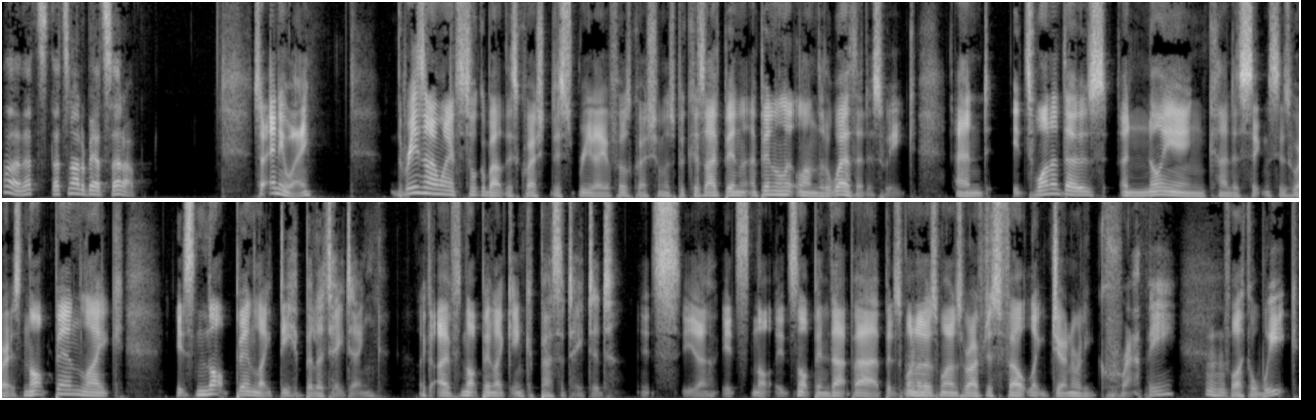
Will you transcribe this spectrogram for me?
Oh, that's that's not a bad setup. So anyway, the reason I wanted to talk about this question, this relay your feels question, was because I've been I've been a little under the weather this week, and it's one of those annoying kind of sicknesses where it's not been like it's not been like debilitating. Like I've not been like incapacitated. It's you know it's not it's not been that bad, but it's one of Mhm. those ones where I've just felt like generally crappy Mhm. for like a week,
